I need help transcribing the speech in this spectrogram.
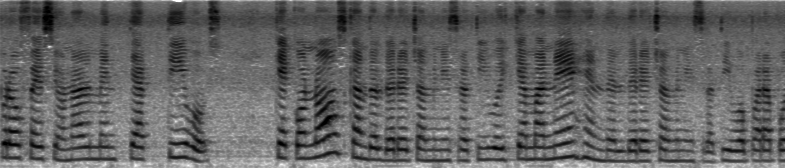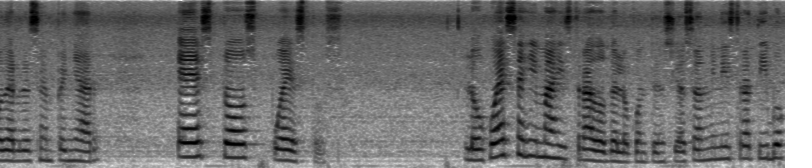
profesionalmente activos, que conozcan del derecho administrativo y que manejen del derecho administrativo para poder desempeñar estos puestos. Los jueces y magistrados de lo contencioso administrativo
